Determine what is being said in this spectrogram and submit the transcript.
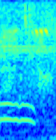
Yay.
